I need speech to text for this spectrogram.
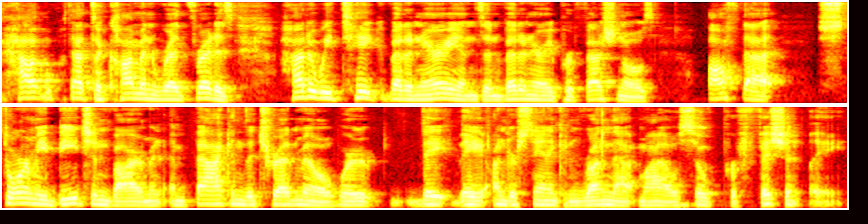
how that's a common red thread is how do we take veterinarians and veterinary professionals off that stormy beach environment and back in the treadmill where they they understand and can run that mile so proficiently?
